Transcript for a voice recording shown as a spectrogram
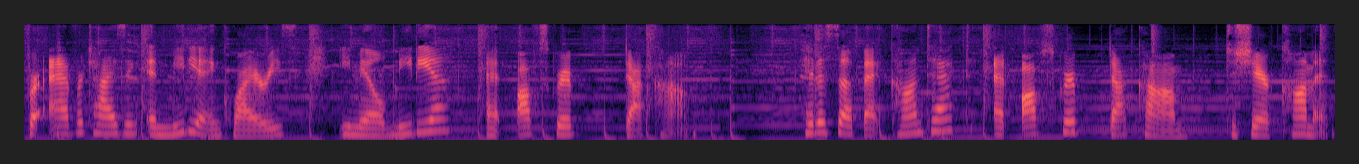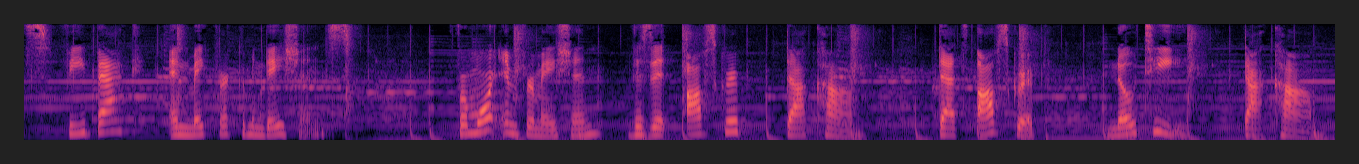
For advertising and media inquiries, email media at offscrip.com. Hit us up at contact at offscrip.com to share comments, feedback, and make recommendations. For more information, visit offscrip.com. That's offscript, no T, dot com.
